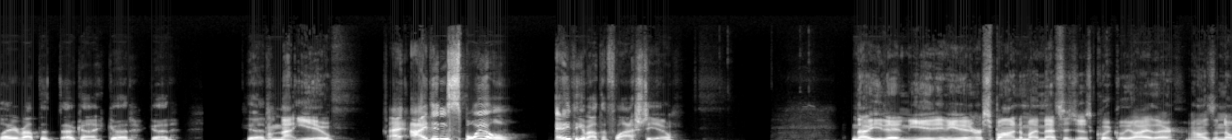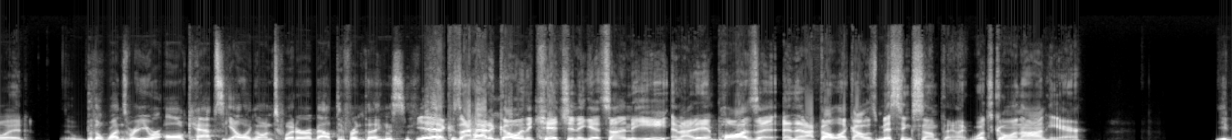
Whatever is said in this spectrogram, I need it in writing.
you were about to. Okay, good, good, good. I'm not you. I, I didn't spoil anything about the Flash to you. No, you didn't. You, and you didn't respond to my messages quickly either. And I was annoyed. The ones where you were all caps yelling on Twitter about different things. Yeah, because I had to go in the kitchen to get something to eat and I didn't pause it. And then I felt like I was missing something. Like, what's going on here? You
